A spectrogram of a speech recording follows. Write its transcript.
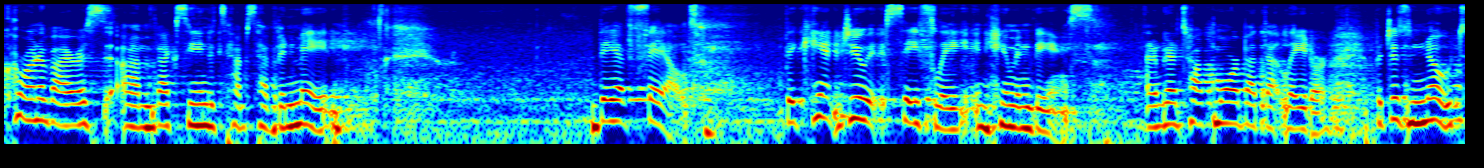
coronavirus um, vaccine attempts have been made they have failed. They can't do it safely in human beings. And I'm going to talk more about that later. But just note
